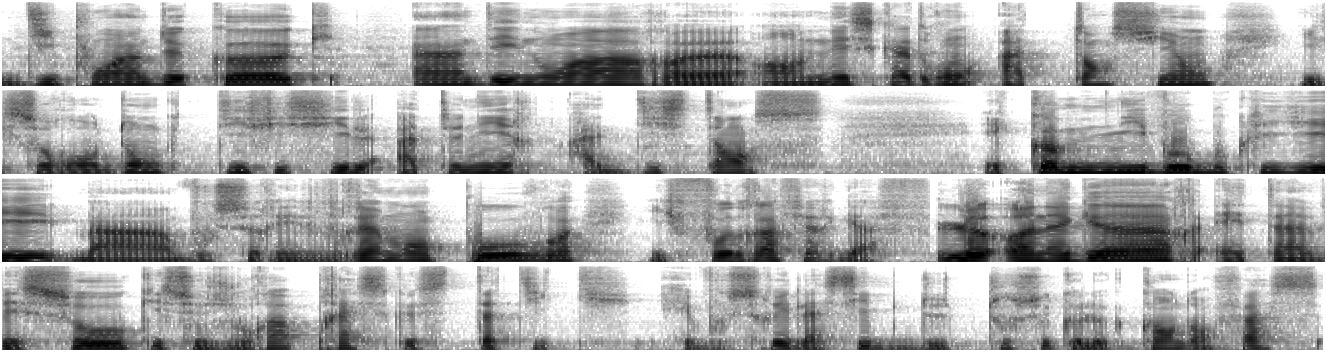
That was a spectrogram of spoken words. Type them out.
10 points de coque, un des noirs euh, en escadron, attention, ils seront donc difficiles à tenir à distance. Et comme niveau bouclier, ben, vous serez vraiment pauvre, il faudra faire gaffe. Le Onager est un vaisseau qui se jouera presque statique et vous serez la cible de tout ce que le camp d'en face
